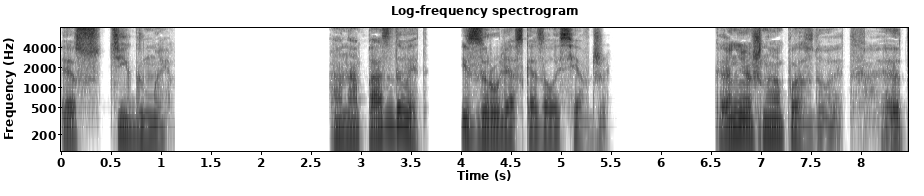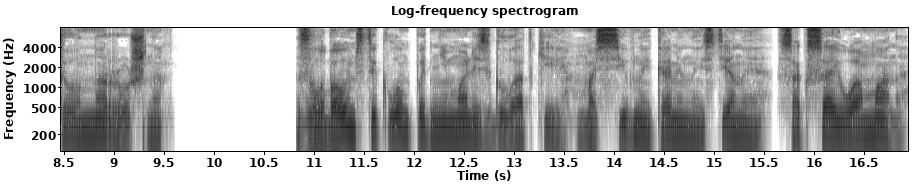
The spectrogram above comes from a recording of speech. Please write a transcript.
«Эстигмы». «Он опаздывает?» — из-за руля сказала Севджи. «Конечно, опаздывает. Это он нарочно». За лобовым стеклом поднимались гладкие, массивные каменные стены Саксай-Уамана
